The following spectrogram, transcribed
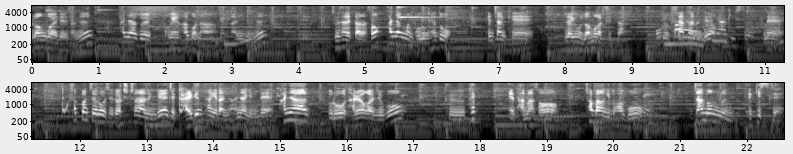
네, 그런 거에 대해서는 한약을 병행하거나 네. 아니면은 증상에 따라서 한약만 복용해도 괜찮게 부작용을 넘어갈 수 있다. 그렇게 생각하는데요. 한약이 있어요. 네. 첫 번째로 제가 추천하는 게 이제 갈근탕이라는 한약인데 한약으로 달여가지고 네. 그 팩에 담아서 처방하기도 하고 네. 짜먹는 엑기스제,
